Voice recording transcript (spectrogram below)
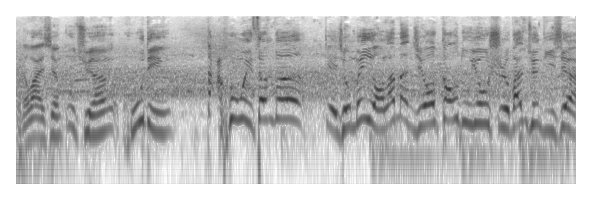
给到外线，顾全弧顶大空位三分，这球没有篮板球，高度优势完全体现。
